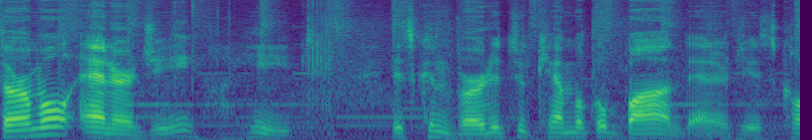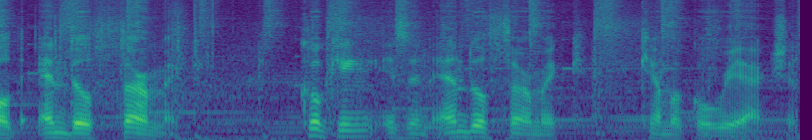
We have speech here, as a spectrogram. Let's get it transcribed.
Thermal energy, heat, is converted to chemical bond energy. It's called endothermic. Cooking is an endothermic chemical reaction.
